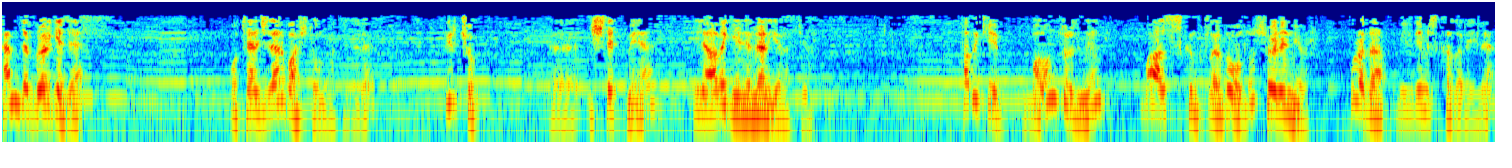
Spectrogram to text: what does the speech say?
hem de bölgede otelciler başta olmak üzere birçok e, işletmeye ilave gelirler yaratıyor. Tabii ki balon turizminin bazı sıkıntıları da olduğu söyleniyor. Burada bildiğimiz kadarıyla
